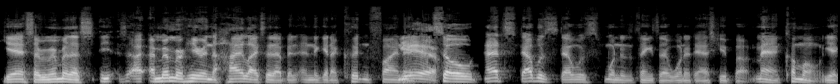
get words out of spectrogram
Yes, I remember that. I remember hearing the highlights of that, and again, I couldn't find yeah. That. So that's that was that was one of the things I wanted to ask you about. Man, come on, yeah,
